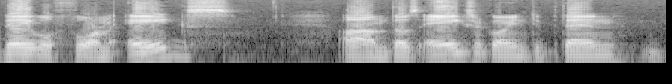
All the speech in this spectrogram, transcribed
They will form eggs. Um, those eggs are going to then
